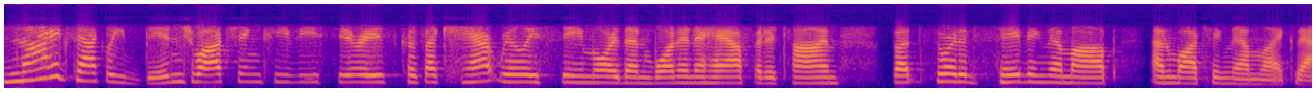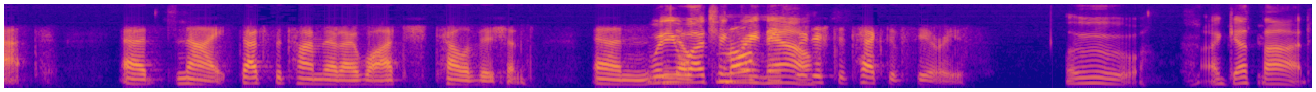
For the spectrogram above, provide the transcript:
not exactly binge watching TV series because I can't really see more than one and a half at a time, but sort of saving them up and watching them like that at night. That's the time that I watch television. And What are you know, watching right now? British detective series. Ooh, I get that.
